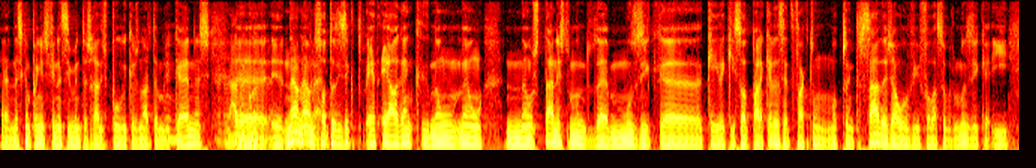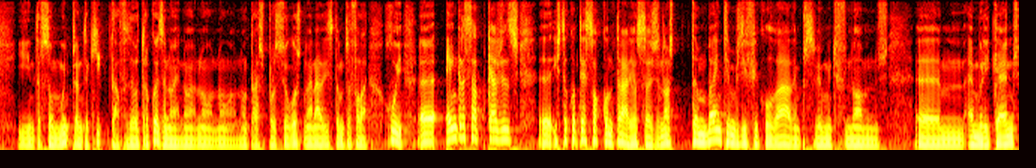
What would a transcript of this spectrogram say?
ah, nas campanhas de financiamento das rádios públicas norte-americanas. Nada Ah, contra. Não, não, só estou a dizer que é, é alguém que não, não, não está neste mundo da música caída aqui só de paraquedas, é de facto uma pessoa interessada, já ouvi falar sobre música e, e interessou-me muito, portanto aqui está a fazer outra coisa, não é? Não, não, não, não está a expor o seu gosto, não é nada disso que estamos a falar. Rui, ah, é engraçado porque às vezes ah, isto acontece ao contrário, ou seja, nós também temos dificuldade em perceber muitos fenómenos hum, americanos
